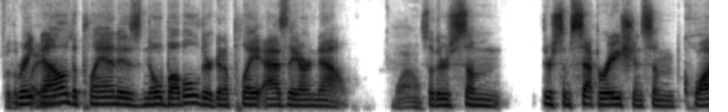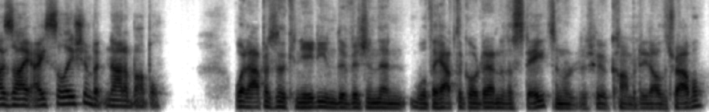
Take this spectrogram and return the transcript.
for the right now, the plan is no bubble. They're going to play as they are now. Wow. So there's some there's some separation, some quasi isolation, but not a bubble. What happens to the Canadian division then? Will they have to go down to the states in order to accommodate all the travel?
